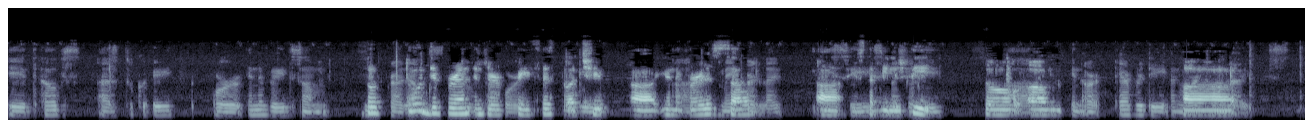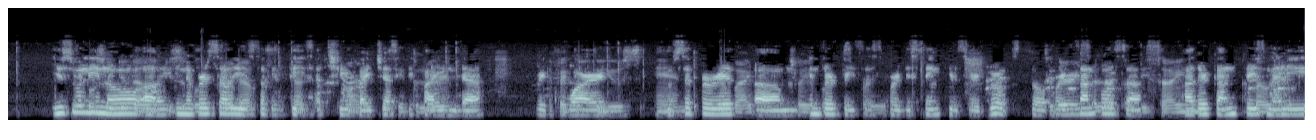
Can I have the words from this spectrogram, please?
it helps us to create or innovate some So two different to interfaces to to achieve uh, uh, universal uh, stability. So um, in our everyday and working uh, lives. usually, also no, uh, develop usable universal products usability is that achieved are by easy to justifying learn, the effective to required use, to and separate provide um, enjoyable interfaces for experience. distinct user groups. So, So for there is a example, lot sa design other countries, about many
